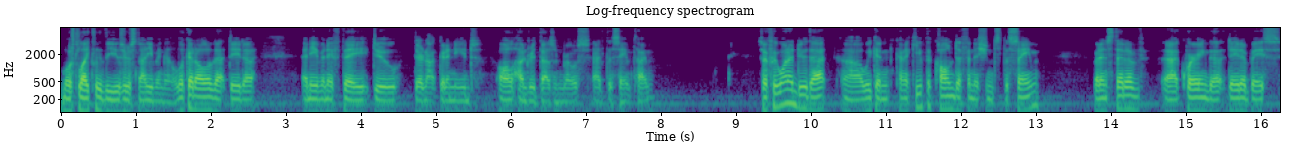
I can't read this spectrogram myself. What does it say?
Most likely, the user is not even going to look at all of that data, and even if they do, they're not going to need all 100,000 rows at the same time. So if we want to do that, uh, we can kind of keep the column definitions the same, but instead of uh, querying the database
